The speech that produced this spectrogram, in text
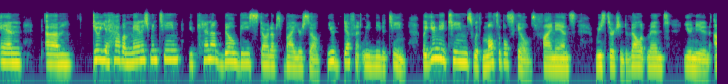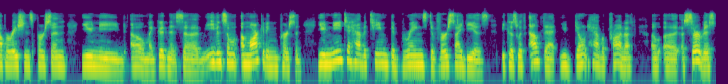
And um, do you have a management team? You cannot build these startups by yourself. You definitely need a team, but you need teams with multiple skills finance, research and development, you need an operations person, you need, oh my goodness, uh, even some a marketing person. You need to have a team that brings diverse ideas because without that, you don't have a product, a, a, a service,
